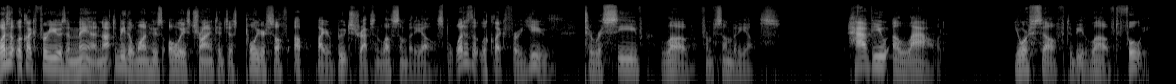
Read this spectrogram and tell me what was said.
What does it look like for you as a man not to be the one who's always trying to just pull yourself up by your bootstraps and love somebody else? But what does it look like for you to receive love from somebody else? Have you allowed yourself to be loved fully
